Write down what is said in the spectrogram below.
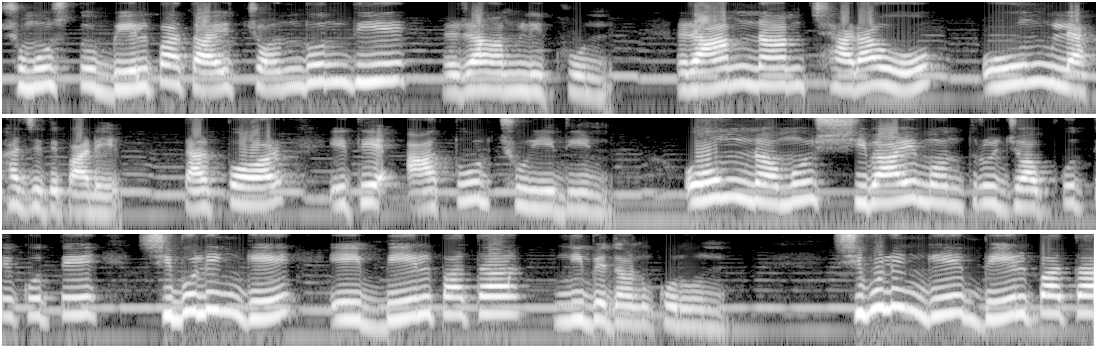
সমস্ত বেলপাতায় চন্দন দিয়ে রাম লিখুন। রাম নাম ছাড়াও ওম লেখা যেতে পারে। তারপর এতে আতর ছড়িয়ে দিন। ওম নম শিবায় মন্ত্র জপ করতে করতে শিবলিঙ্গে এই বেলপাতা নিবেদন করুন। শিবলিঙ্গে বেলপাতা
